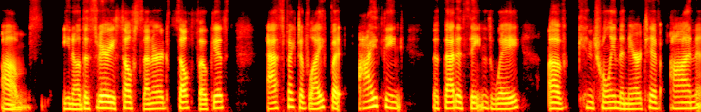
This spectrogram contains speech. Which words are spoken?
um you know this very self-centered self-focused aspect of life. But i think that that is satan's way of controlling the narrative on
